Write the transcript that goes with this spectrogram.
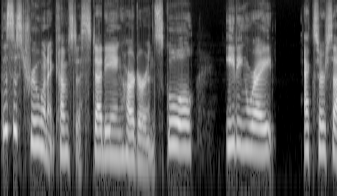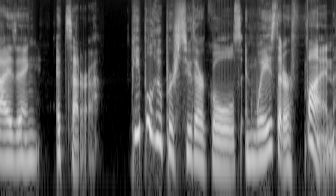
This is true when it comes to studying harder in school, eating right, exercising, etc. People who pursue their goals in ways that are fun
